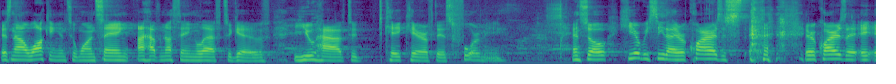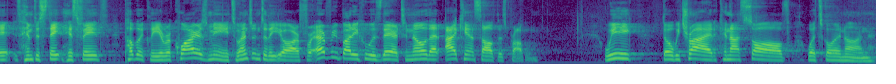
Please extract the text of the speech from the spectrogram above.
is now walking into one saying, I have nothing left to give. You have to take care of this for me. And so here we see that it requires, it requires a, a, him to state his faith publicly. It requires me to enter into the ER for everybody who is there to know that I can't solve this problem. We, though we tried, cannot solve what's going on.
